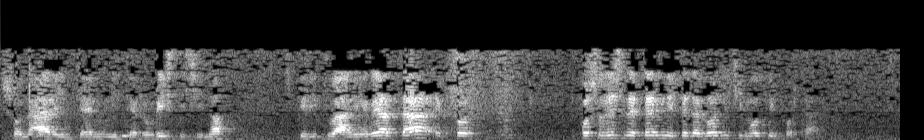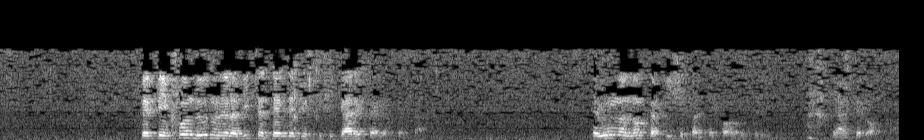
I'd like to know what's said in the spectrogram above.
suonare in termini terroristici, no? spirituali. In realtà ecco, possono essere termini pedagogici molto importanti, perché in fondo uno nella vita tende a giustificare quello che fa. E uno non capisce tante cose prima e anche dopo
